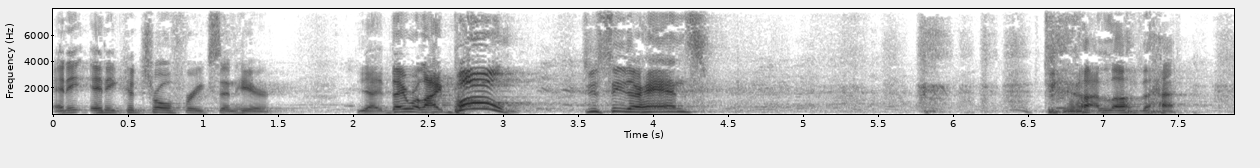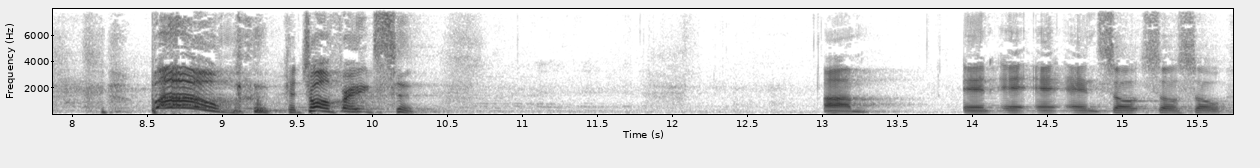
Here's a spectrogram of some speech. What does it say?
Any, any control freaks in here? Yeah, they were like, boom! Do you see their hands? Dude, I love that. Boom! Control freaks. Um, and, and, and so, so, so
